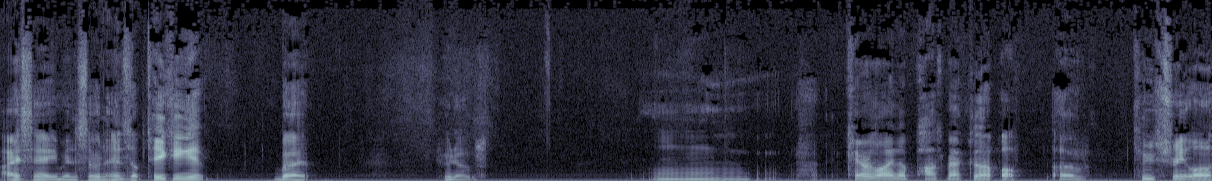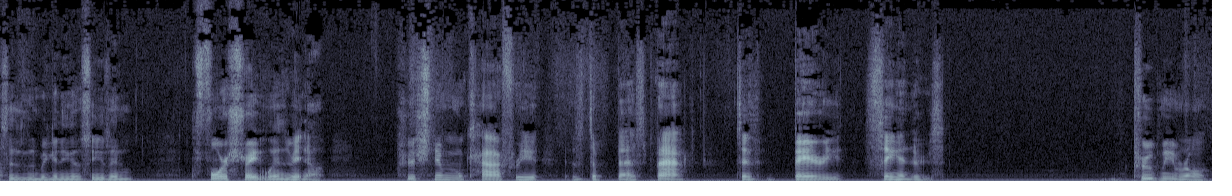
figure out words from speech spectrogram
I say Minnesota ends up taking it, but who knows? Mm, Carolina pops back up off of two straight losses in the beginning of the season. Four straight wins right now. Christian McCaffrey is the best back since Barry Sanders. Prove me wrong.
